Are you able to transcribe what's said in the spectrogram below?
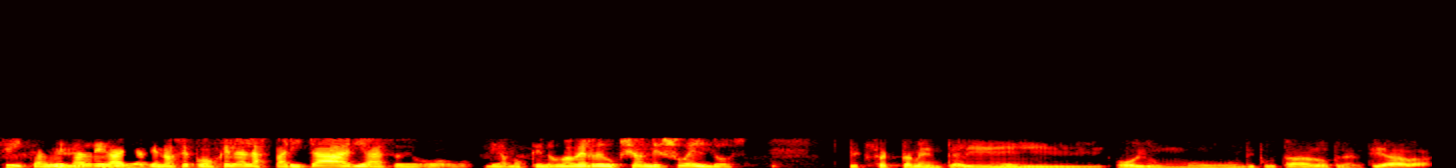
Sí, tal vez eh, agregaría que no se congelan las paritarias o, digamos que no va a haber reducción de sueldos. Exactamente, ahí hoy un, diputado planteaba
